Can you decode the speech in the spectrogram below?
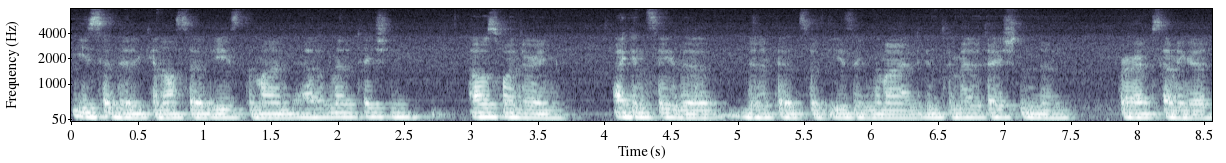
you said that it can also ease the mind out of meditation. I was wondering, I can see the benefits of easing the mind into meditation and perhaps having a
